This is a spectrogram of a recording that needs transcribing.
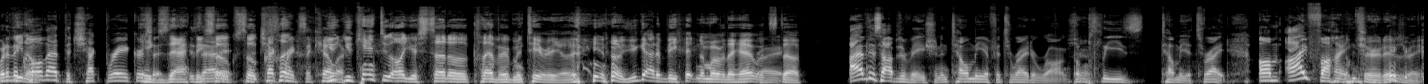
What do they you know, call that? The check break or Exactly. So, it? so the check cle- break's a killer. You, you can't do all your subtle, clever material. you know, you got to be hitting them over the head with stuff. I have this observation, and tell me if it's right or wrong. But please tell me it's right. Um, I find I'm sure it is right.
